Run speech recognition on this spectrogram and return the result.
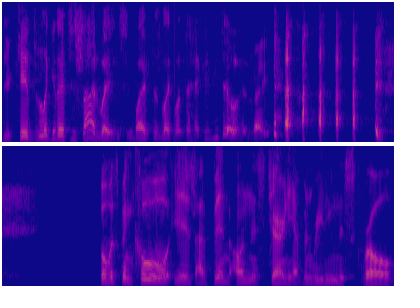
Your kids are looking at you sideways. Your wife is like, What the heck are you doing? Right? but what's been cool is I've been on this journey. I've been reading this scroll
